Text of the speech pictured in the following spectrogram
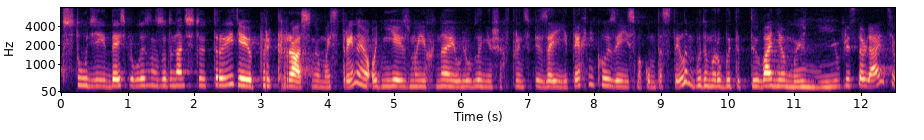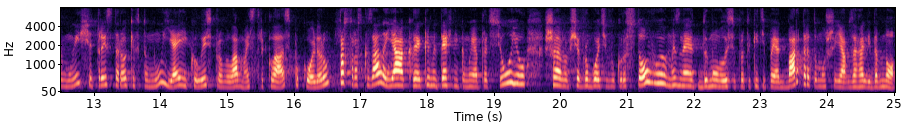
в студії десь приблизно з 11.30 цією прекрасною майстриною, однією з моїх найулюбленіших, в принципі, за її технікою, за її смаком та стилем. Будемо робити татуювання мені. Представляєте? Ми ще 300 років тому я їй колись провела майстер-клас по кольору. Просто розказала, як за якими техніками я працюю, що я взагалі в роботі використовую. Ми з нею домовилися про такий, типу, як бартер, тому що я взагалі давно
